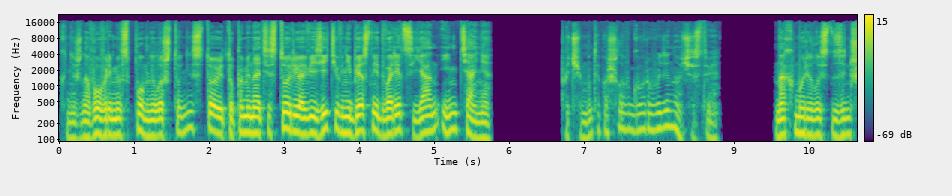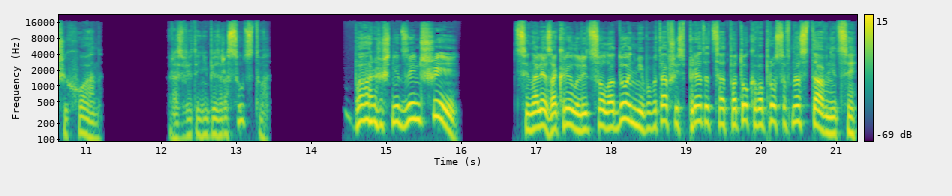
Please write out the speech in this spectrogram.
Княжна вовремя вспомнила, что не стоит упоминать историю о визите в небесный дворец Ян Интяня. «Почему ты пошла в гору в одиночестве?» — нахмурилась Цзиньши Хуан. «Разве это не безрассудство?» «Барышня Цзиньши!» Цинале закрыла лицо ладонями, попытавшись спрятаться от потока вопросов наставницы.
